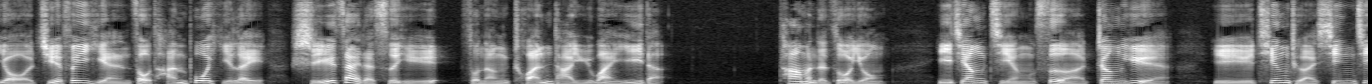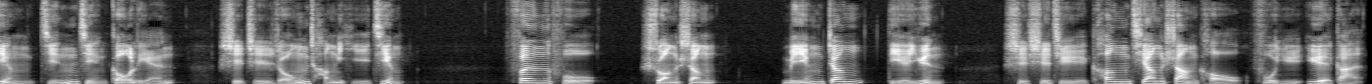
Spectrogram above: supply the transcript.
又绝非演奏弹拨一类实在的词语所能传达于万一的。它们的作用已将景色、正月与听者心境紧紧勾连，使之融成一境。吩咐双声，明征叠韵，使诗句铿锵上口，富于乐感。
